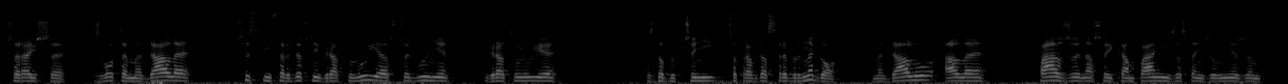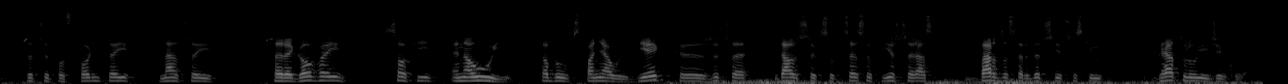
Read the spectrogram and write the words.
wczorajsze złote medale. Wszystkim serdecznie gratuluję, a szczególnie gratuluję zdobywczyni, co prawda srebrnego medalu, ale twarzy naszej kampanii Zostań żołnierzem Rzeczypospolitej, naszej szeregowej Sofii Enaui. To był wspaniały bieg. E, Życzę dalszych sukcesów i jeszcze raz bardzo serdecznie wszystkim gratuluję i dziękuję.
